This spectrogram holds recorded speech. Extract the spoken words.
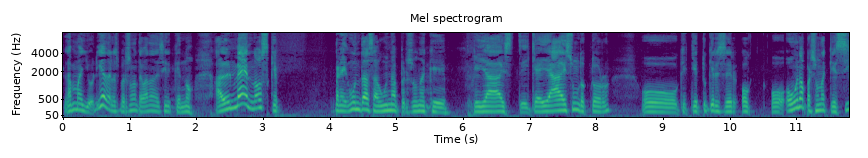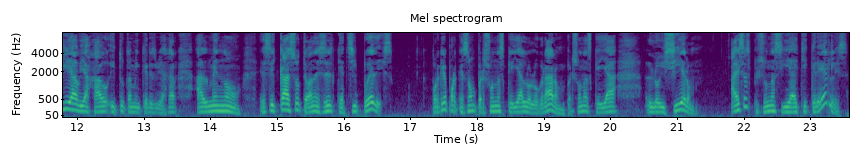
La mayoría de las personas te van a decir que no. Al menos que preguntas a una persona que, que ya, este, que ya es un doctor o que, que tú quieres ser o, o, una persona que sí ha viajado y tú también quieres viajar. Al menos ese caso te van a decir que sí puedes. ¿Por qué? Porque son personas que ya lo lograron, personas que ya lo hicieron. A esas personas sí hay que creerles.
